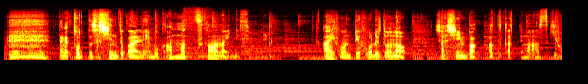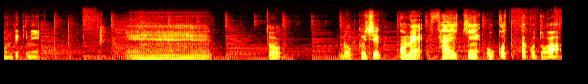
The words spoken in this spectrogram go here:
なんか撮った写真とかはね、僕あんま使わないんですよね。iPhone デフォルトの写真ばっか使ってます、基本的に。えー、っと、60個目。最近起こったことは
